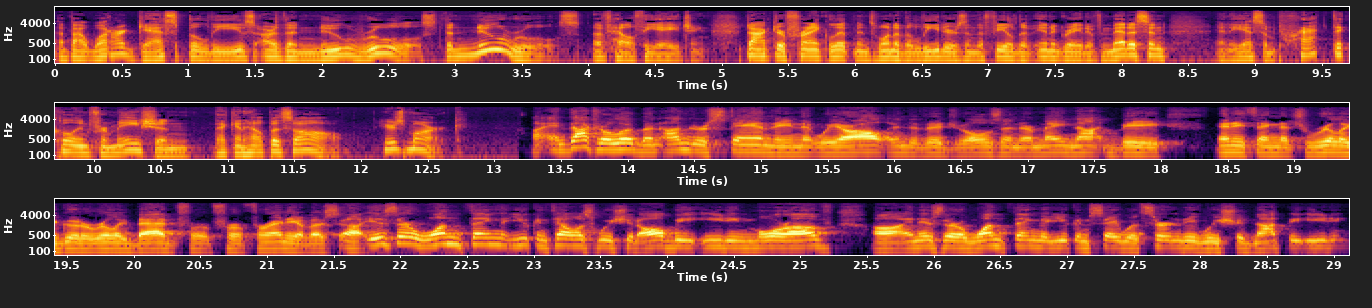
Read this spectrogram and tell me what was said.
about what our guest believes are the new rules, the new rules of healthy aging. Dr. Frank Lipman's one of the leaders in the field of integrative medicine, and he has some practical information that can help us all. Here's Mark. Uh, and Dr. Lipman, understanding that we are all individuals and there may not be anything that's really good or really bad for, for, for any of us. Uh, is there one thing that you can tell us we should all be eating more of? Uh, and is there one thing that you can say with certainty we should not be eating?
